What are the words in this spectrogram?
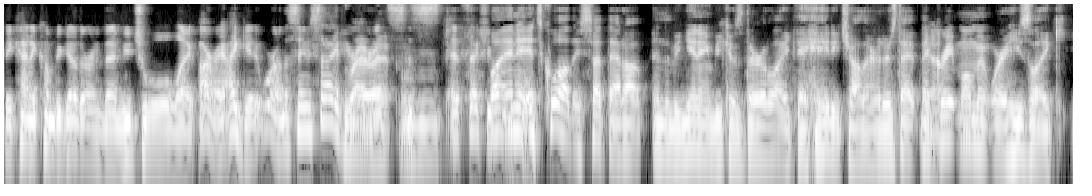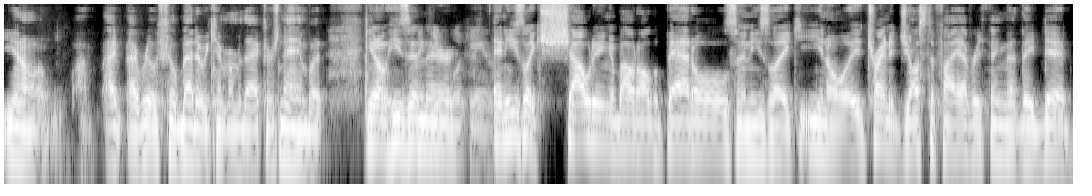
they kind of come together into that mutual like, all right, I get it, we're on the same side here. Right, right. It's, it's, Mm-hmm. it's actually Well, and cool. it's cool how they set that up in the beginning because they're like they hate each other. There's that, that Yeah. great moment where he's like, you know, I, I really feel bad that we can't remember the actor's name, but you know, he's in I there and he's like shouting about all the battles and he's like, you know, trying to justify everything that they did.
